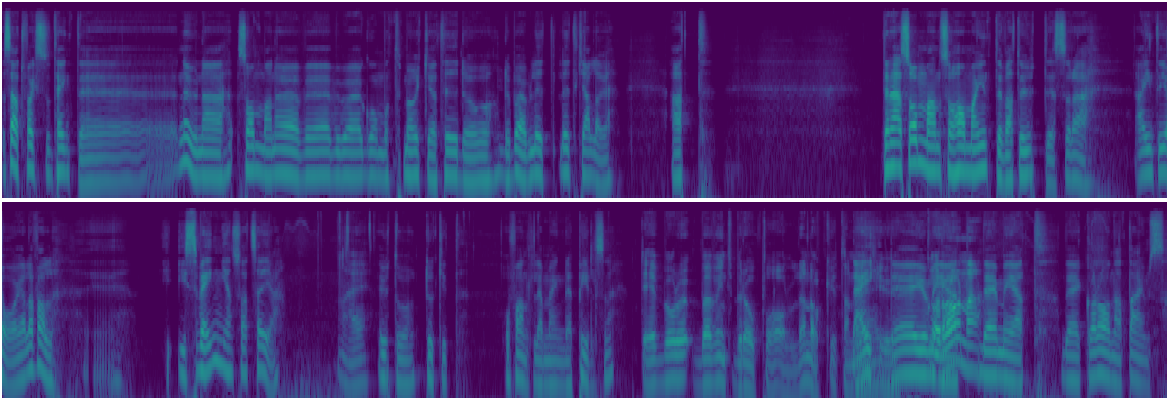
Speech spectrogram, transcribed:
satt faktiskt och tänkte eh, nu när sommaren är över, vi börjar gå mot mörkare tider och det börjar bli lite, lite kallare. Att den här sommaren så har man ju inte varit ute sådär, ja, inte jag i alla fall, eh, i, i svängen så att säga. Nej, ute och druckit ofantliga mängder pilsner. det beror, behöver inte bero på åldern dock, utan Nej, det är ju... det är ju corona. med, det är med att det är corona times.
